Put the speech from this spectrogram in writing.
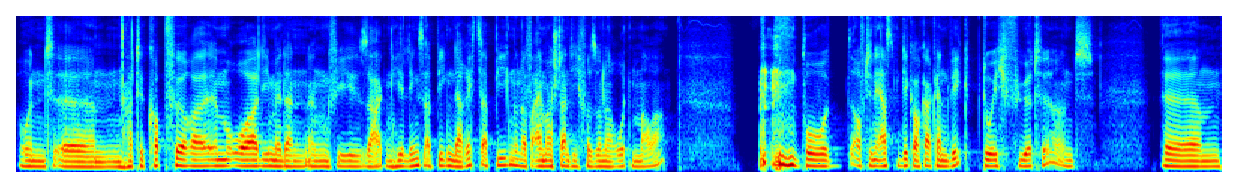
und ähm, hatte Kopfhörer im Ohr, die mir dann irgendwie sagen, hier links abbiegen, da rechts abbiegen und auf einmal stand ich vor so einer roten Mauer, wo auf den ersten Blick auch gar kein Weg durchführte und ähm,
